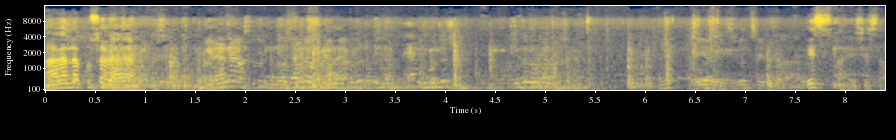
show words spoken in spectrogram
నాగన్న కూర్చో నాగన్న వేసిస్తా వేసిస్తా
